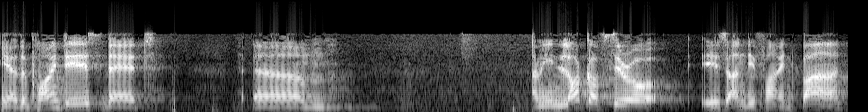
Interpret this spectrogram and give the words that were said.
Yeah, the point is that, um, I mean, log of 0 is undefined, but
